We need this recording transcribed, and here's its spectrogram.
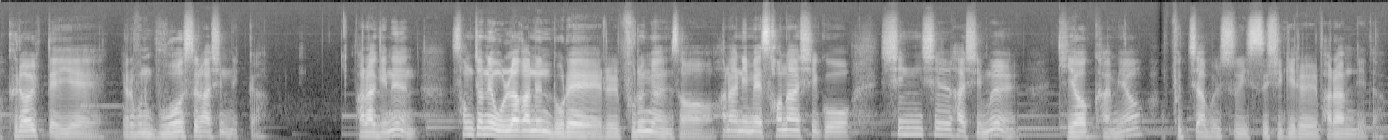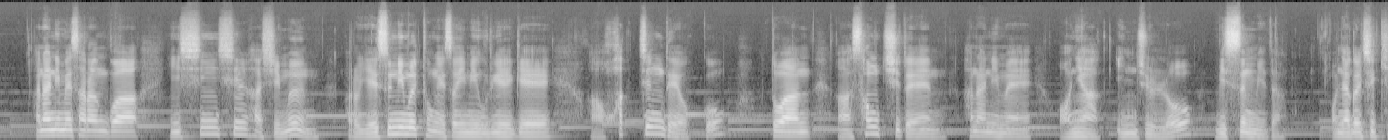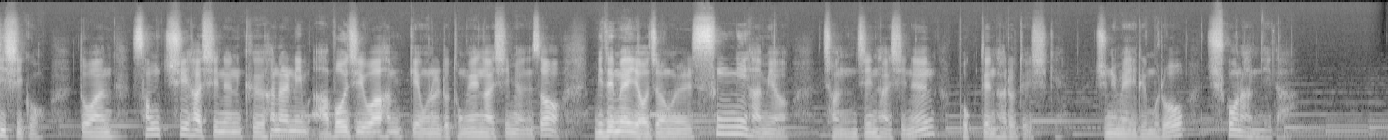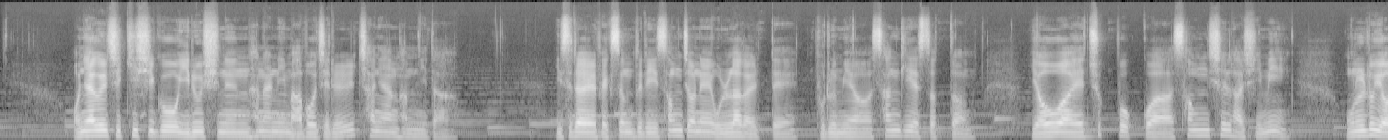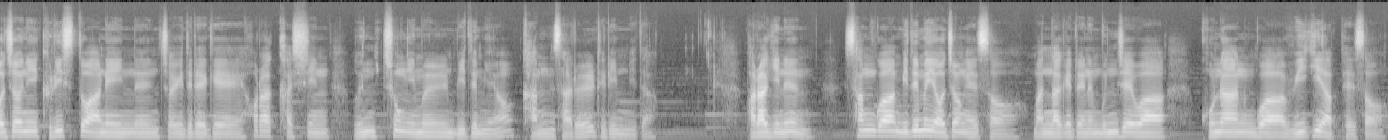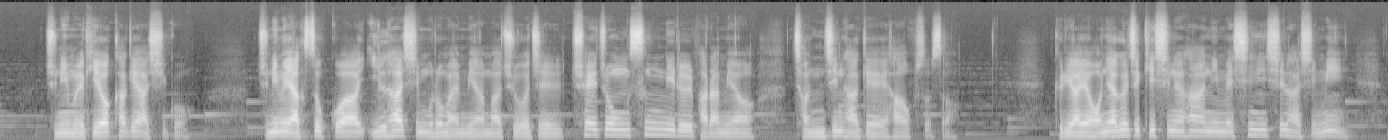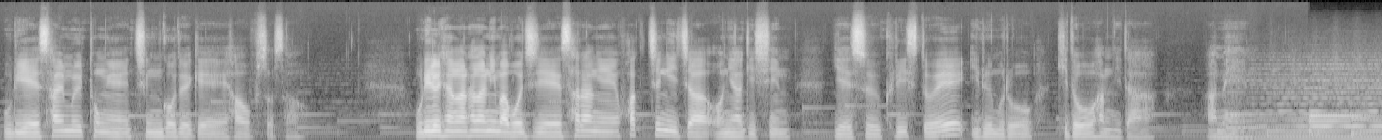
그럴 때에 여러분은 무엇을 하십니까? 바라기는 성전에 올라가는 노래를 부르면서 하나님의 선하시고 신실하심을 기억하며 붙잡을 수 있으시기를 바랍니다. 하나님의 사랑과 이 신실하심은 바로 예수님을 통해서 이미 우리에게 어, 확증되었고 또한 어, 성취된 하나님의 언약인 줄로 믿습니다. 언약을 지키시고 또한 성취하시는 그 하나님 아버지와 함께 오늘도 동행하시면서 믿음의 여정을 승리하며 전진하시는 복된 하루 되시게 주님의 이름으로 축원합니다. 언약을 지키시고 이루시는 하나님 아버지를 찬양합니다. 이스라엘 백성들이 성전에 올라갈 때 부르며 상기했었던 여호와의 축복과 성실하심이 오늘도 여전히 그리스도 안에 있는 저희들에게 허락하신 은총임을 믿으며 감사를 드립니다. 바라기는 삶과 믿음의 여정에서 만나게 되는 문제와 고난과 위기 앞에서 주님을 기억하게 하시고 주님의 약속과 일하심으로 말미암아 주어질 최종 승리를 바라며 전진하게 하옵소서. 그리하여 언약을 지키시는 하나님의 신실하심이 우리의 삶을 통해 증거되게 하옵소서. 우리를 향한 하나님 아버지의 사랑의 확증이자 언약이신 예수 그리스도의 이름으로 기도합니다. 아멘.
